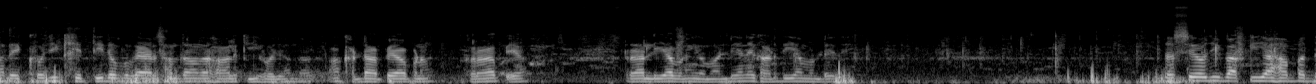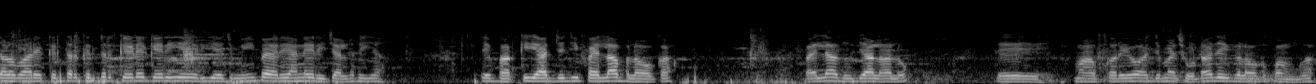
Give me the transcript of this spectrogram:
ਆ ਦੇਖੋ ਜੀ, ਖੇਤੀ ਤੋਂ ਬਗੈਰ ਸੰਦਾਂ ਦਾ ਹਾਲ ਕੀ ਹੋ ਜਾਂਦਾ। ਆ ਖੱਡਾ ਪਿਆ ਆਪਣਾ, ਖਰਾਬ ਪਿਆ। ਟਰਾਲੀ ਆਪਣੀ ਗਵਾਂਢੀਆਂ ਦੇ ਖੜਦੀ ਆ ਮੁੰਡੇ ਦੇ। ਦੱਸਿਓ ਜੀ ਬਾਕੀ ਆਹ ਬੱਦਲ ਬਾਰੇ ਕਿੱਧਰ ਕਿੱਧਰ, ਕਿਹੜੇ ਕਿਹੜੀ ਏਰੀਏ 'ਚ ਮੀਂਹ ਪੈ ਰਿਹਾ, ਹਨੇਰੀ ਚੱਲ ਰਹੀ ਆ। ਤੇ ਬਾਕੀ ਅੱਜ ਜੀ ਪਹਿਲਾ ਬਲੌਕ ਆ। ਪਹਿਲਾ ਦੂਜਾ ਲਾ ਲਓ। ਤੇ ਮਾਫ ਕਰਿਓ, ਅੱਜ ਮੈਂ ਛੋਟਾ ਜਿਹਾ ਹੀ ਬਲੌਗ ਪਾਉਂਗਾ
